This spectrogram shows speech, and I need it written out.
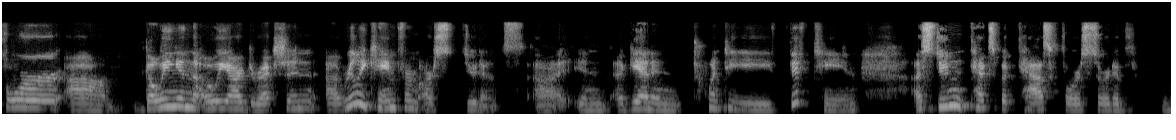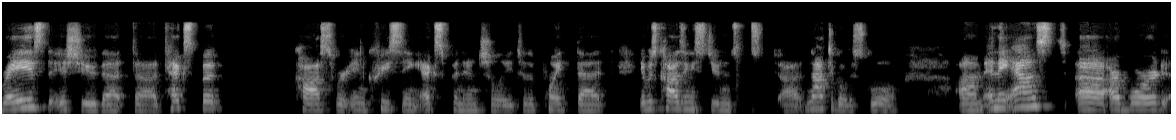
for um, going in the OER direction uh, really came from our students. Uh, in Again, in 2015, a student textbook task force sort of raised the issue that uh, textbook costs were increasing exponentially to the point that it was causing students uh, not to go to school. Um, and they asked uh, our board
